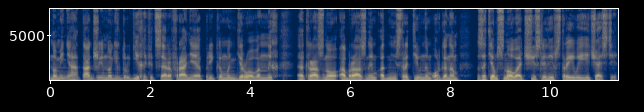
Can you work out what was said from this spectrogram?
Но меня, также и многих других офицеров, ранее прикомандированных к разнообразным административным органам, затем снова отчислили в строевые части.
